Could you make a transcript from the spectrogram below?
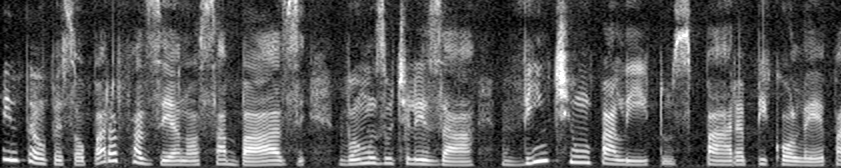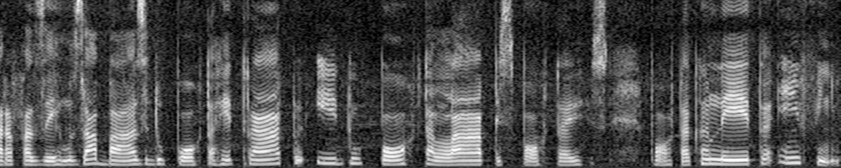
Então, pessoal, para fazer a nossa base, vamos utilizar 21 palitos para picolé, para fazermos a base do porta-retrato e do porta-lápis, porta-caneta, enfim.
